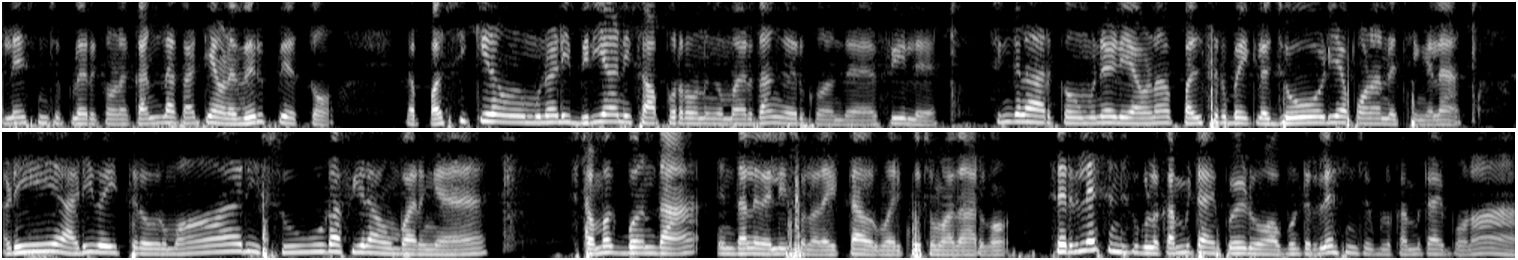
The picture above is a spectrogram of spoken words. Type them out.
ரிலேஷன்ஷிப்பில் இருக்கவனை கண்ணில் காட்டி அவனை வெறுப்பு ஏற்றும் இந்த பசிக்கிறவங்க முன்னாடி பிரியாணி சாப்பிட்றவனுங்க மாதிரி தாங்க இருக்கும் அந்த ஃபீலு சிங்கிளாக இருக்கவங்க முன்னாடி அவனா பல்சர் பைக்கில் ஜோடியாக போனான்னு வச்சிங்களேன். அப்படியே அடி வயிற்றுல ஒரு மாதிரி சூடாக ஃபீல் ஆகும் பாருங்க. ஸ்டமக் பர்ன் தான் இருந்தாலும் வெளியே சொல்ல லைட்டாக ஒரு மாதிரி கூச்சமாக தான் இருக்கும். சரி ரிலேஷன்ஷிப்புக்குள்ளே கமிட் ஆகி போயிடுவோம் அப்படின்ட்டு ரிலேஷன்ஷிப்பில் கமிட் ஆகி போனால்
